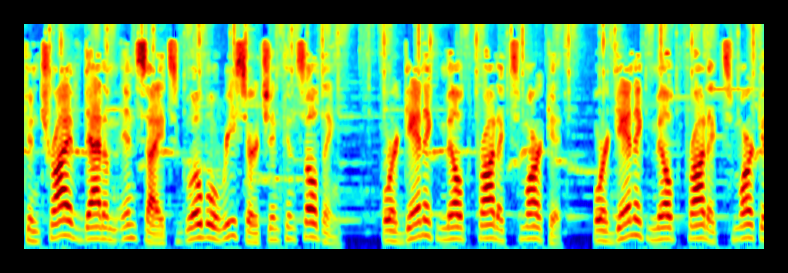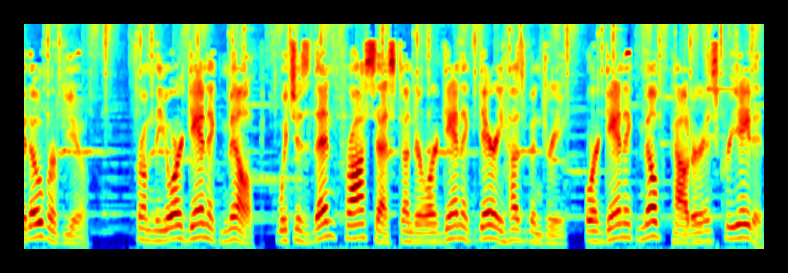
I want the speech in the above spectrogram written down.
Contrived Datum Insights Global Research and Consulting. Organic Milk Products Market. Organic Milk Products Market Overview. From the organic milk, which is then processed under organic dairy husbandry, organic milk powder is created.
